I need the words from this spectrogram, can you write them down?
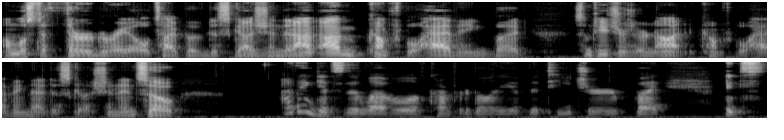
almost a third rail type of discussion that Mm-hmm. I, I'm comfortable having, but some teachers are not comfortable having that discussion, and so I think it's the level of comfortability of the teacher, but it's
